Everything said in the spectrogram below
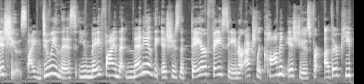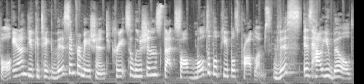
issues. By doing this, you may find that many of the issues that they are facing are actually common issues for other people, and you could take this information to create solutions that solve multiple people's problems. This is how you build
